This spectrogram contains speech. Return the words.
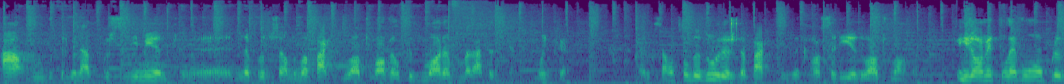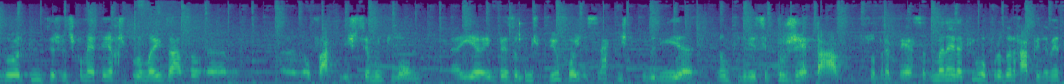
há um determinado procedimento eh, na produção de uma parte do automóvel que demora uma data de tempo, muito tempo. São soldaduras da parte da carroceria do automóvel. E normalmente levam um operador que muitas vezes comete erros por meio, dado uh, uh, o facto disto ser muito longo. E a empresa que nos pediu foi: será que isto poderia, não poderia ser projetado sobre a peça, de maneira que o operador rapidamente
